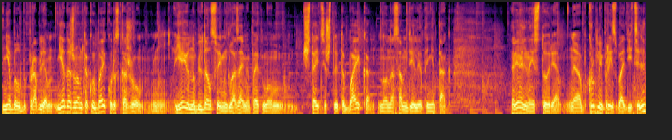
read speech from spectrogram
не было бы проблем. Я даже вам такую байку расскажу. Я ее наблюдал своими глазами, поэтому считайте, что это байка, но на самом деле это не так. Реальная история. Э, крупный производитель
